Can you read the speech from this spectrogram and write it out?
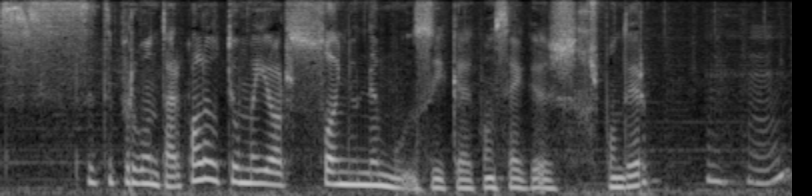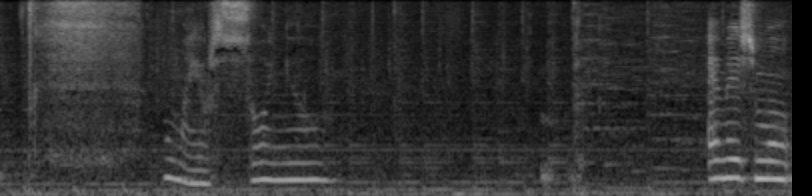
se te perguntar qual é o teu maior sonho na música, consegues responder? O maior sonho é mesmo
